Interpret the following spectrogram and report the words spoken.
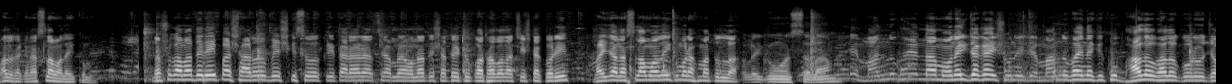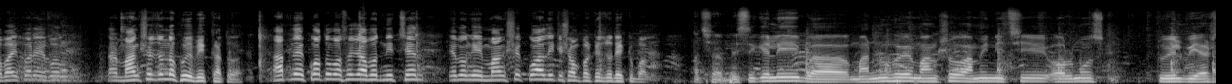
ভালো থাকেন আসসালামু আলাইকুম। দর্শক আমাদের এই পাশে আরও বেশ কিছু ক্রেতারা আছে আমরা ওনাদের সাথে একটু কথা বলার চেষ্টা করি। ভাইজান আসসালামু আলাইকুম রহমতুল্লাহ। ওয়ালাইকুম আসসালাম। মান্নু ভাইয়ের নাম অনেক জায়গায় শুনি যে মান্নু ভাই নাকি খুব ভালো ভালো গরু জবাই করে এবং তার মাংসের জন্য খুবই বিখ্যাত। আপনি কত বছর যাবত নিচ্ছেন এবং এই মাংসের কোয়ালিটি সম্পর্কে যদি একটু বলেন। আচ্ছা বেসিক্যালি মান্নু হয়ে মাংস আমি নিচ্ছি অলমোস্ট টুয়েলভ ইয়ার্স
